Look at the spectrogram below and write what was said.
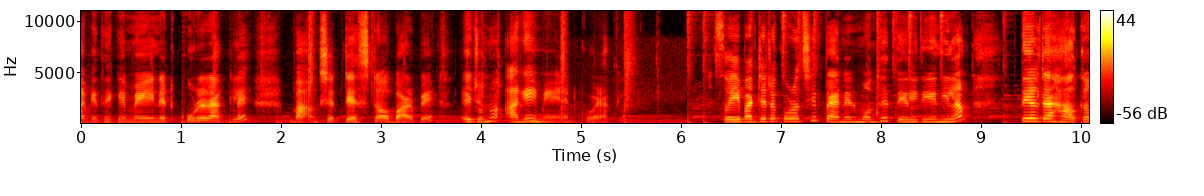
আগে থেকে মেরিনেট করে রাখলে মাংসের টেস্টটাও বাড়বে। এই জন্য আগেই মেরিনেট করে রাখলাম। সো এবার যেটা করেছি, প্যানের মধ্যে তেল দিয়ে নিলাম। তেলটা হালকা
